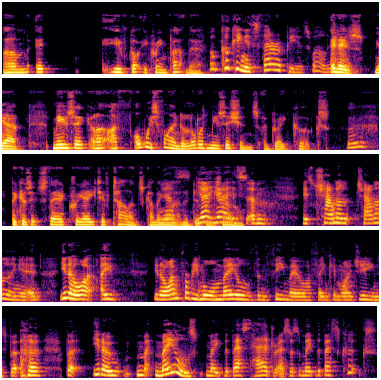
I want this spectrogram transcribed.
um, it you've got your cream pat there. Well, cooking is therapy as well. Isn't It it, is, yeah. Music, and I, I always find a lot of musicians are great cooks because it's their creative talents coming out in a different Yeah, yeah. channel. It's um, it's channel channeling it, and you know, I, I, you know, I'm probably more male than female. I think in my genes, but uh, but you know, m- males make the best hairdressers and make the best cooks.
